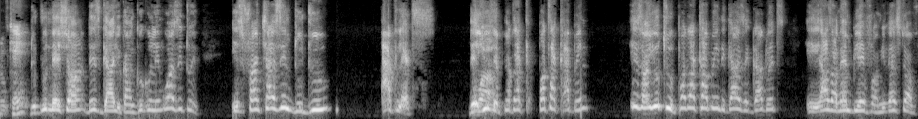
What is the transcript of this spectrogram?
Okay. Dudu Nation. This guy, you can Google him. What's he doing? He's franchising Dudu outlets. They Wow. use a Potter, Portakabin. He's on YouTube. Portakabin. The guy is a graduate. He has an MBA from University of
